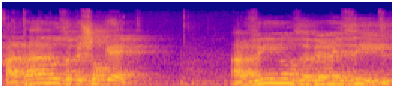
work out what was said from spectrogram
חטאנו זה בשוגג, אבינו זה במזיד.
